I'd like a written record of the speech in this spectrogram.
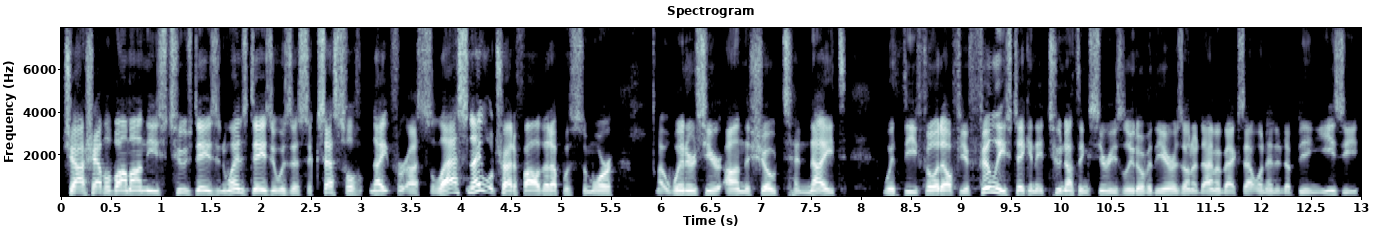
Josh Applebaum on these Tuesdays and Wednesdays. It was a successful night for us last night. We'll try to follow that up with some more uh, winners here on the show tonight with the Philadelphia Phillies taking a 2 0 series lead over the Arizona Diamondbacks. That one ended up being easy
